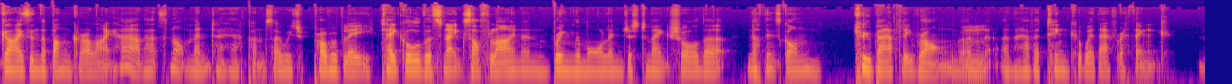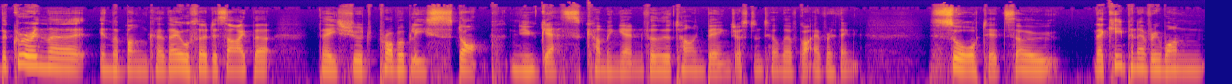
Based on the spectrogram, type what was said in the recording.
guys in the bunker are like, "Ah, that's not meant to happen." So we should probably take all the snakes offline and bring them all in just to make sure that nothing's gone too badly wrong and, and have a tinker with everything. The crew in the in the bunker they also decide that they should probably stop new guests coming in for the time being, just until they've got everything sorted. So they're keeping everyone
